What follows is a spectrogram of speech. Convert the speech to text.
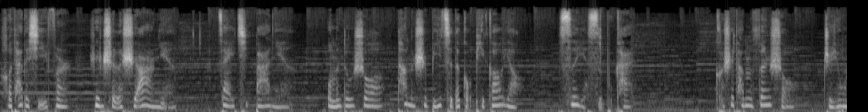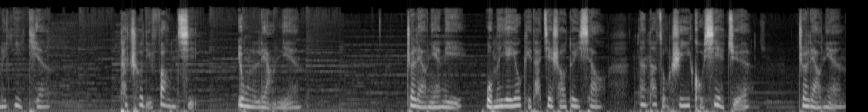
和他的媳妇儿认识了十二年，在一起八年，我们都说他们是彼此的狗皮膏药。撕也撕不开。可是他们分手只用了一天，他彻底放弃，用了两年。这两年里，我们也有给他介绍对象，但他总是一口谢绝。这两年，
